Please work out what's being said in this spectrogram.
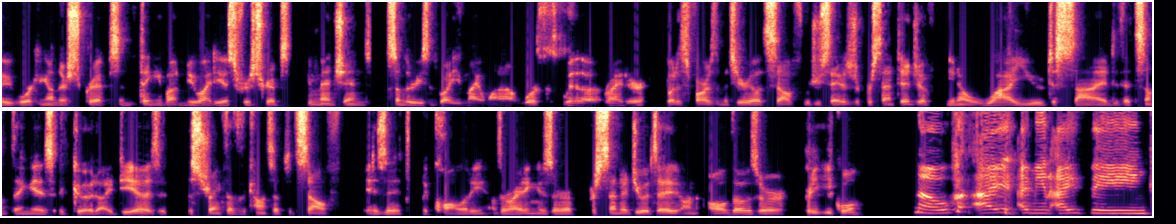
maybe working on their scripts and thinking about new ideas for scripts, you mentioned some of the reasons why you might want to work with a writer. But as far as the material itself, would you say there's a percentage of, you know, why you decide that something is a good idea? Is it the strength of the concept itself? Is it the quality of the writing? Is there a percentage you would say on all those or pretty equal? No, I I mean I think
